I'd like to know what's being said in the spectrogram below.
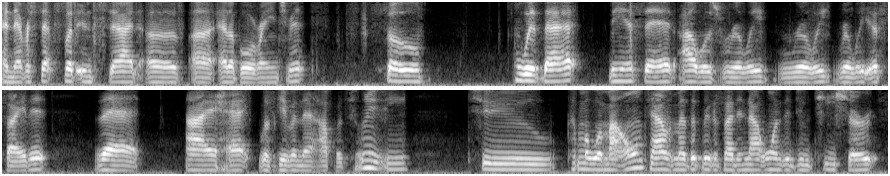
I never set foot inside of uh, edible arrangements. So, with that being said, I was really, really, really excited that I had was given that opportunity to come up with my own talent method because I did not want to do t-shirts.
